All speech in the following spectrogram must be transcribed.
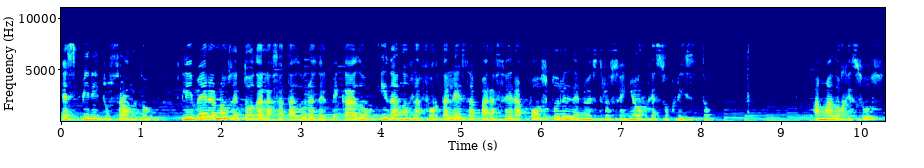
Espíritu Santo, libéranos de todas las ataduras del pecado y danos la fortaleza para ser apóstoles de nuestro Señor Jesucristo. Amado Jesús,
